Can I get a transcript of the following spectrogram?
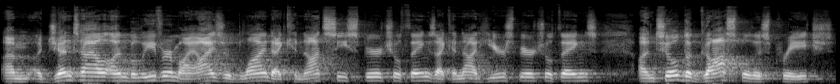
I'm a Gentile unbeliever. My eyes are blind. I cannot see spiritual things. I cannot hear spiritual things until the gospel is preached.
